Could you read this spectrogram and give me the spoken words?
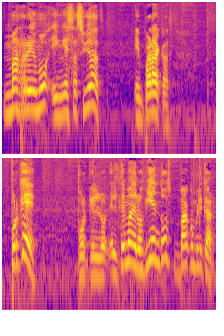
más remo en esa ciudad, en Paracas. ¿Por qué? Porque el tema de los vientos va a complicar.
